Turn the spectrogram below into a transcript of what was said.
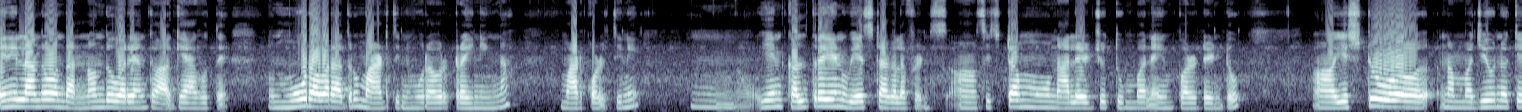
ಏನಿಲ್ಲ ಅಂದರೂ ಒಂದು ಹನ್ನೊಂದುವರೆ ಅಂತೂ ಹಾಗೆ ಆಗುತ್ತೆ. ಒಂದು ಮೂರು ಅವರ್ ಆದರೂ ಮಾಡ್ತೀನಿ, ಮೂರು ಅವರ್ ಟ್ರೈನಿಂಗ್ನ ಮಾಡ್ಕೊಳ್ತೀನಿ. ಏನು ಕಲಿತ್ರೆ ಏನು ವೇಸ್ಟ್ ಆಗೋಲ್ಲ ಫ್ರೆಂಡ್ಸ್ ಸಿಸ್ಟಮ್ಮು ನಾಲೆಡ್ಜು ತುಂಬಾ ಇಂಪಾರ್ಟೆಂಟು ಎಷ್ಟು ನಮ್ಮ ಜೀವನಕ್ಕೆ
